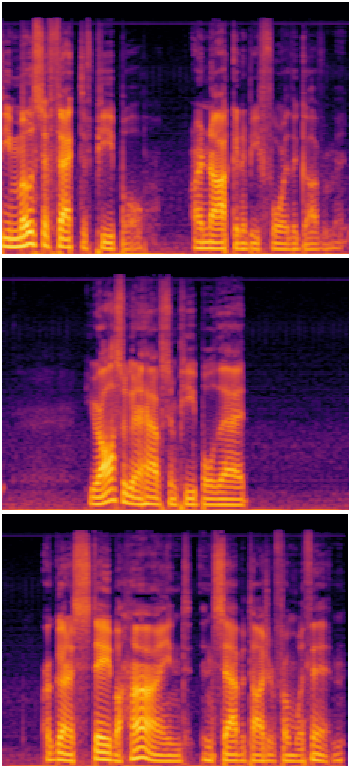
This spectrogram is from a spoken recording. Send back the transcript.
the most effective people are not going to be for the government. You're also going to have some people that are going to stay behind and sabotage it from within.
